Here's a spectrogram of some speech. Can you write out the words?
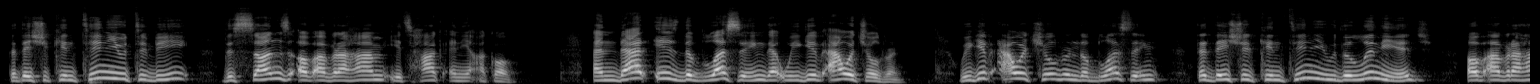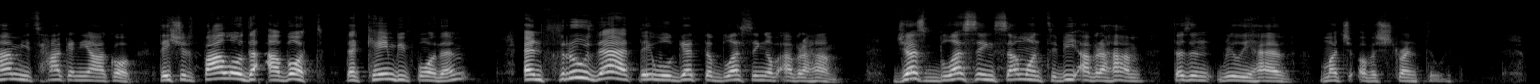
that they should continue to be the sons of Abraham, Yitzhak, and Yaakov. And that is the blessing that we give our children. We give our children the blessing that they should continue the lineage of Abraham, Yitzhak, and Yaakov. They should follow the Avot, that came before them, and through that they will get the blessing of Abraham. Just blessing someone to be Abraham doesn't really have much of a strength to it.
